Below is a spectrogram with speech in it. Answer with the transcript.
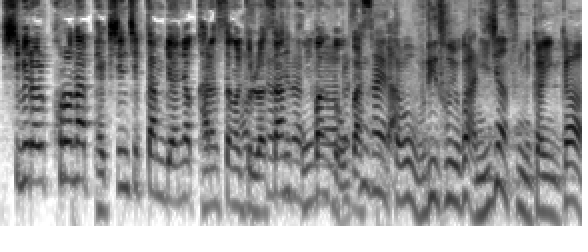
11월 코로나 백신 집단 면역 가능성을 둘러싼 공방도 오갔습니다. 우리 소유가 아니지 않습니까? 그러니까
